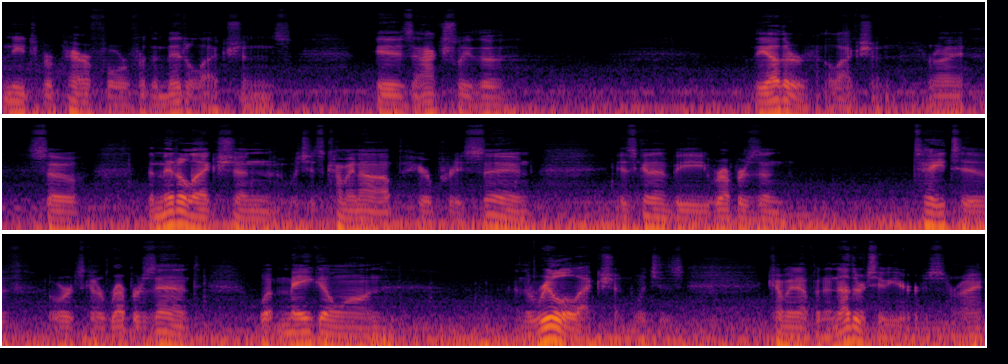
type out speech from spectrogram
Need to prepare for for the mid elections is actually the the other election, right? So the mid election, which is coming up here pretty soon, is going to be representative or it's going to represent what may go on in the real election, which is coming up in another two years, right?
